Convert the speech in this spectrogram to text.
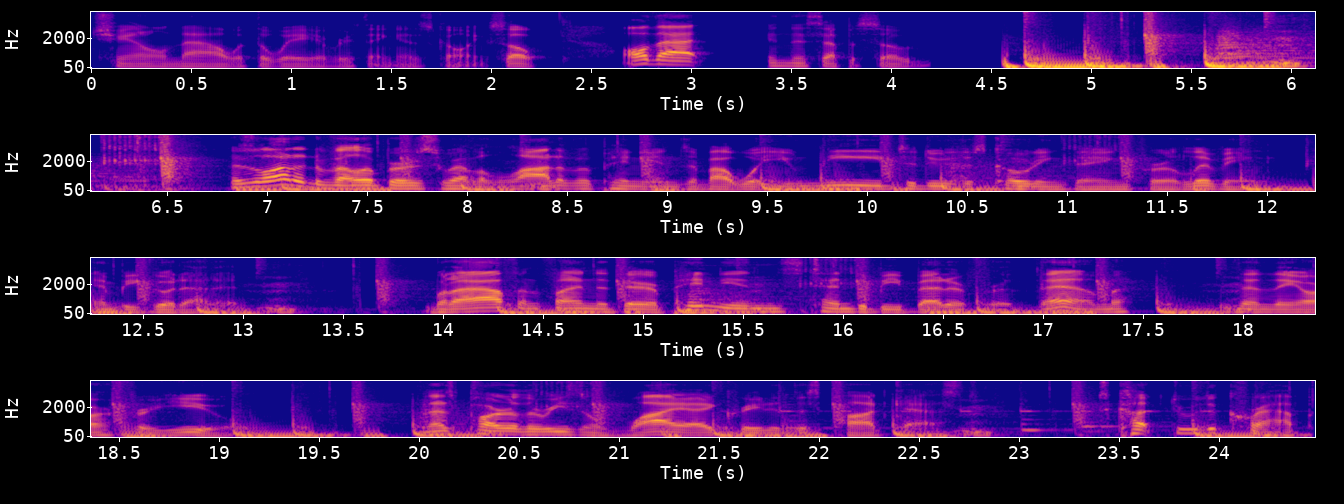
channel now with the way everything is going. So all that in this episode. There's a lot of developers who have a lot of opinions about what you need to do this coding thing for a living and be good at it. But I often find that their opinions tend to be better for them than they are for you. And that's part of the reason why I created this podcast to cut through the crap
